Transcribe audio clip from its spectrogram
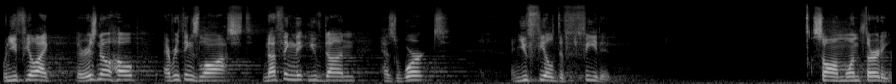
When you feel like there is no hope, everything's lost, nothing that you've done has worked, and you feel defeated. Psalm 130,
